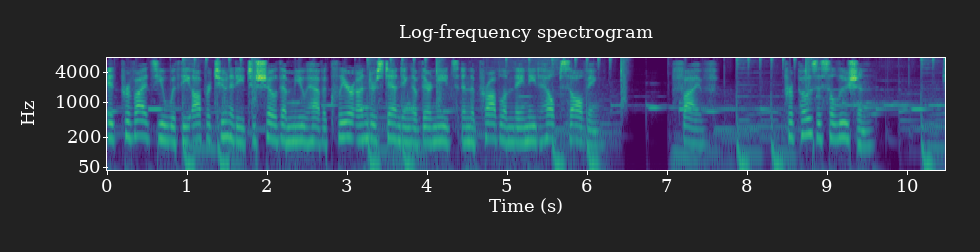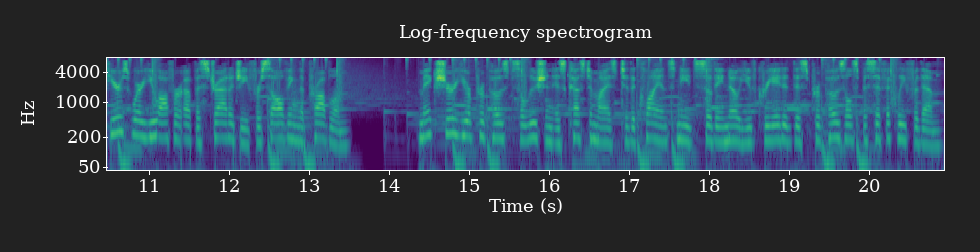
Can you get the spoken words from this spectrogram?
It provides you with the opportunity to show them you have a clear understanding of their needs and the problem they need help solving. 5. Propose a solution. Here's where you offer up a strategy for solving the problem. Make sure your proposed solution is customized to the client's needs so they know you've created this proposal specifically for them.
